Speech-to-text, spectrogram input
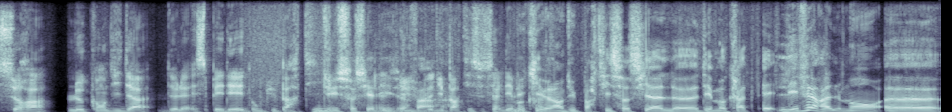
sera le candidat de la SPD, donc du parti du socialisme, du, enfin, du parti social-démocrate. L'équivalent du parti social-démocrate. Les Verts allemands, euh,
